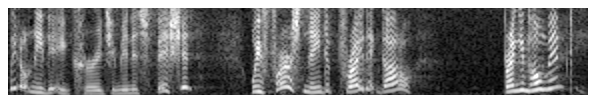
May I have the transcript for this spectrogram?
We don't need to encourage him in his fishing. We first need to pray that God will bring him home empty.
